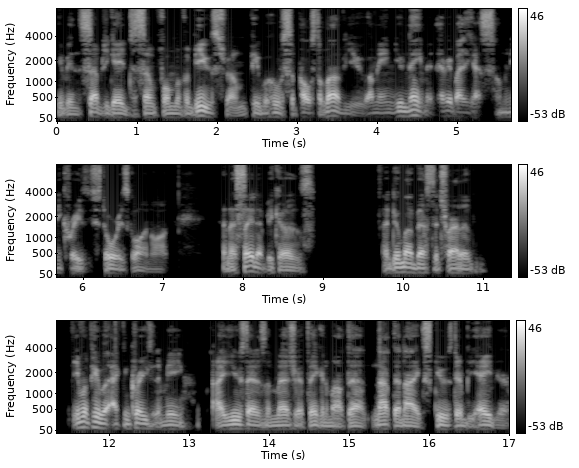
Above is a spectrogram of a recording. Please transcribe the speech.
You've been subjugated to some form of abuse from people who are supposed to love you. I mean, you name it. Everybody's got so many crazy stories going on. And I say that because I do my best to try to, even people acting crazy to me, I use that as a measure of thinking about that. Not that I excuse their behavior,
